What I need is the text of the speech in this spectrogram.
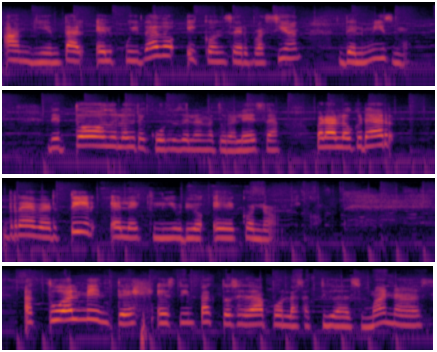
ambiental el cuidado y conservación del mismo, de todos los recursos de la naturaleza, para lograr revertir el equilibrio económico. Actualmente este impacto se da por las actividades humanas,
